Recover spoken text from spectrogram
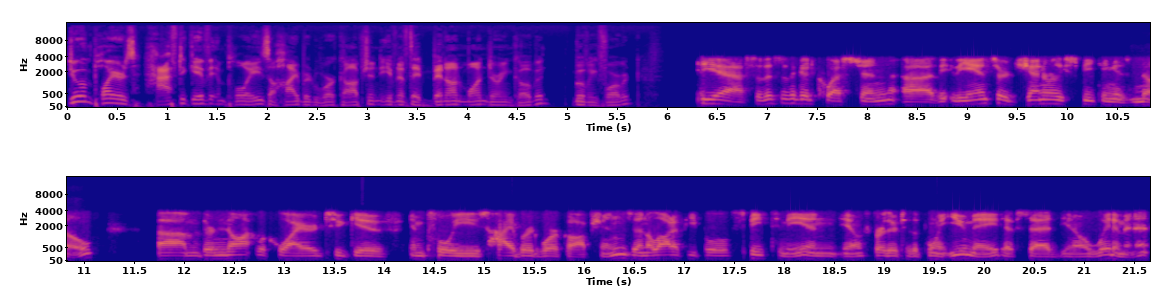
do employers have to give employees a hybrid work option, even if they've been on one during COVID? Moving forward. Yeah, so this is a good question. Uh, the, the answer, generally speaking, is no um, they're not required to give employees hybrid work options. And a lot of people speak to me, and you know, further to the point you made, have said, you know, wait a minute,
